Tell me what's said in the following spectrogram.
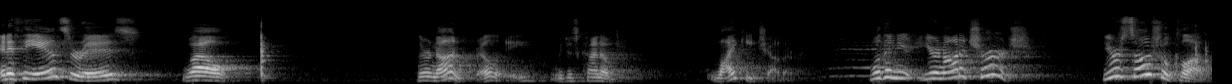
And if the answer is, well, they're none, really. We just kind of like each other. Well, then you're not a church. You're a social club,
